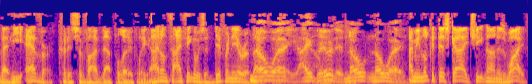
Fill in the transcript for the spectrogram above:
that he ever could have survived that politically? I don't. Th I think it was a different era. back No then. way. I agree Yeah, with you. No, no way. I mean, look at this guy cheating on his wife.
